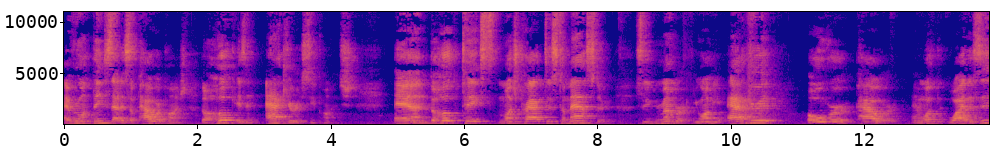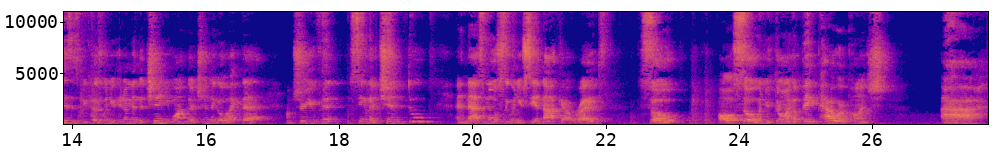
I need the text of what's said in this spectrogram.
everyone thinks that it's a power punch. The hook is an accuracy punch. And the hook takes much practice to master. So you remember, you want to be accurate over power. And what why this is is because when you hit them in the chin, you want their chin to go like that. I'm sure you've hit seen their chin doop, and that's mostly when you see a knockout, right? So also when you're throwing a big power punch, ah,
